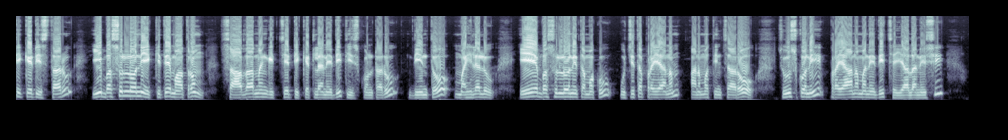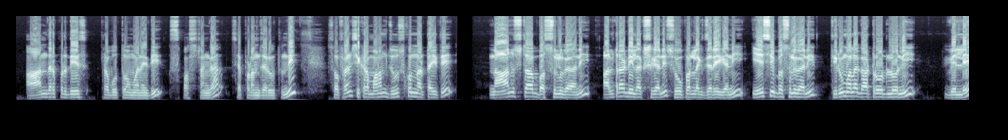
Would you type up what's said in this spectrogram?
టికెట్ ఇస్తారు. ఈ బస్సుల్లోని ఎక్కితే మాత్రం సాధారణంగా ఇచ్చే టికెట్లు అనేది తీసుకుంటారు. దీంతో మహిళలు ఏ ఏ బస్సుల్లోని తమకు ఉచిత ప్రయాణం అనుమతించారో చూసుకొని ప్రయాణం అనేది చేయాలనేసి ఆంధ్రప్రదేశ్ ప్రభుత్వం అనేది స్పష్టంగా చెప్పడం జరుగుతుంది. సో ఫ్రెండ్స్ ఇక్కడ మనం చూసుకున్నట్టయితే నాన్ స్టాప్ బస్సులు కానీ అల్ట్రా డీలక్స్ కానీ సూపర్ లగ్జరీ కానీ ఏసీ బస్సులు కానీ తిరుమల ఘాట్ రోడ్లోని వెళ్ళే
